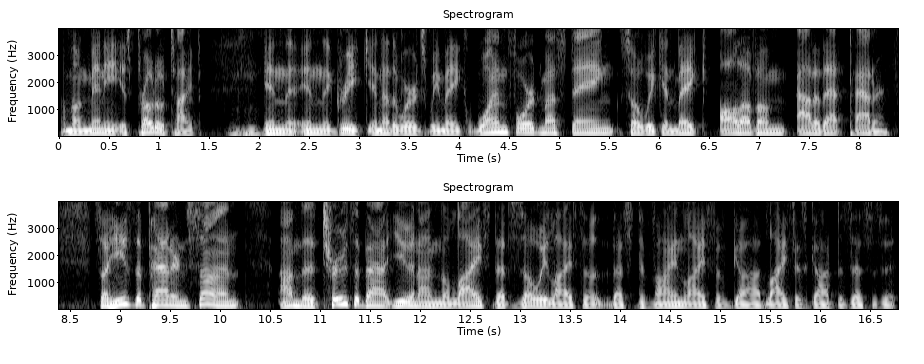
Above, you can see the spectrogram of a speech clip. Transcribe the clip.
among many, is prototype in the in the Greek. In other words, we make one Ford Mustang so we can make all of them out of that pattern. So he's the pattern son. I'm the truth about you, and I'm the life that's Zoe life, the, that's divine life of God, life as God possesses it,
